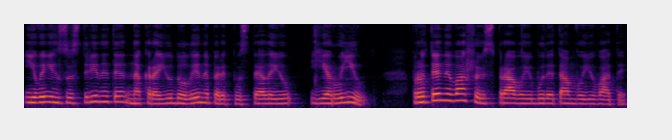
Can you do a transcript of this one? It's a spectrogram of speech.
і ви їх зустрінете на краю долини перед пустелею Єруїл. Проте не вашою справою буде там воювати.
